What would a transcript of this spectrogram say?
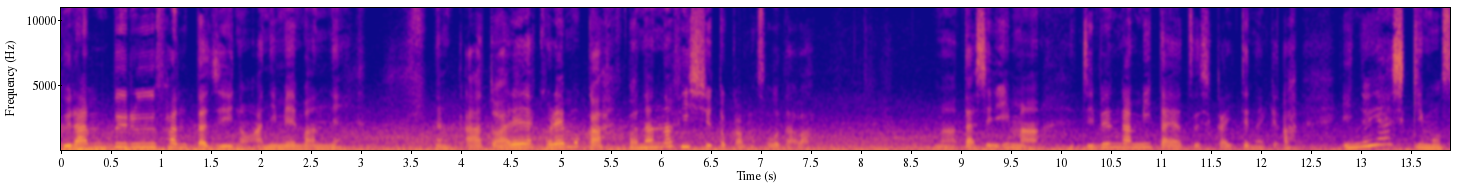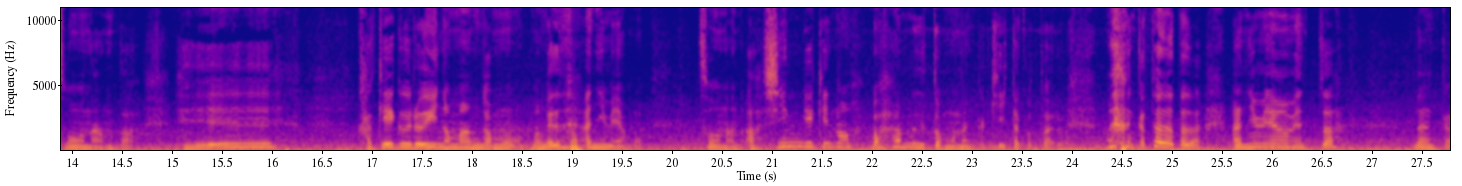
グランブルーファンタジーのアニメ版ね。なんかあとあれこれもか。バナナフィッシュとかもそうだわ。まあ私今自分が見たやつしか言ってないけど。あ犬屋敷もそうなんだ。へえ掛け狂いの漫画も漫画じゃないアニメも。そうなんだ。あ進撃のバハムートもなんか聞いたことある。なんかただただアニメをめっちゃなんか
